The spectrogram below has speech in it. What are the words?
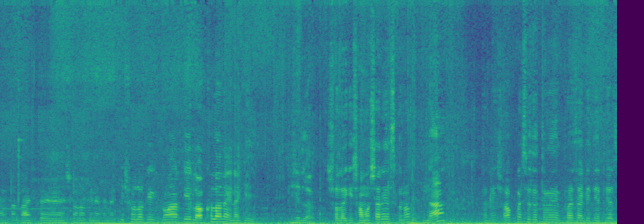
আইফোন বাইশতে ষোলো কিনেছে নাকি? ষোলো কি তোমার কি লক খোলা নাই নাকি? কিসের লোক? ষোলো কি সমস্যা রয়েছে কোনো? না। তাহলে সব কিছু তো তুমি ফেসাইটি দিয়ে দিয়েছ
